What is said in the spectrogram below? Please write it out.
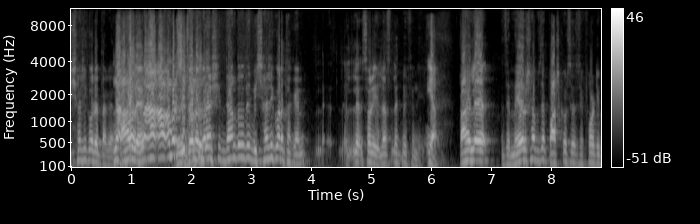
বিশ্বাসী করে থাকেন তাহলে আমার জনগণের সিদ্ধান্ত যদি বিশ্বাসী করে থাকেন sorry let me finish yeah তাহলে যে মেয়র সাহেব যে পাস করছে সে 40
